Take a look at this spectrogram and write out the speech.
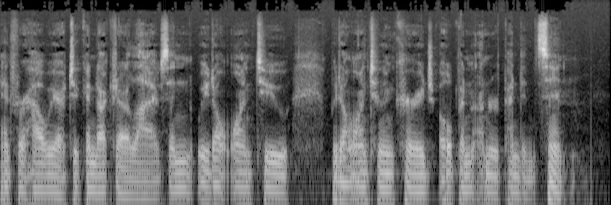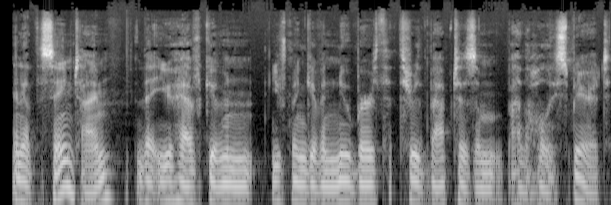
and for how we are to conduct our lives. And we don't want to we don't want to encourage open, unrepentant sin. And at the same time, that you have given you've been given new birth through the baptism by the Holy Spirit.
